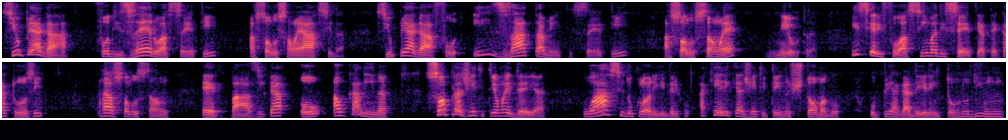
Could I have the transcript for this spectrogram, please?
Se o pH for de 0 a 7, a solução é ácida. Se o pH for exatamente 7, a solução é neutra. E se ele for acima de 7 até 14, a solução é básica ou alcalina. Só para a gente ter uma ideia, o ácido clorídrico, aquele que a gente tem no estômago, o pH dele é em torno de 1.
